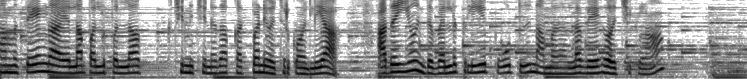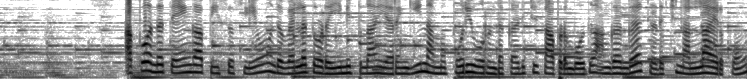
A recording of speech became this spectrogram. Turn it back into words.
நம்ம தேங்காய் எல்லாம் பல்லு பல்லாக சின்ன சின்னதாக கட் பண்ணி வச்சுருக்கோம் இல்லையா? அதையும் இந்த வெள்ளத்துலேயே போட்டு நம்ம நல்லா வேக வச்சுக்கலாம். அப்போது அந்த தேங்காய் பீசஸ்லேயும் இந்த வெள்ளத்தோட இனிப்புலாம் இறங்கி நம்ம பொரி உருண்டை கடித்து சாப்பிடும்போது அங்கங்கே கிடச்சி நல்லா இருக்கும்.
